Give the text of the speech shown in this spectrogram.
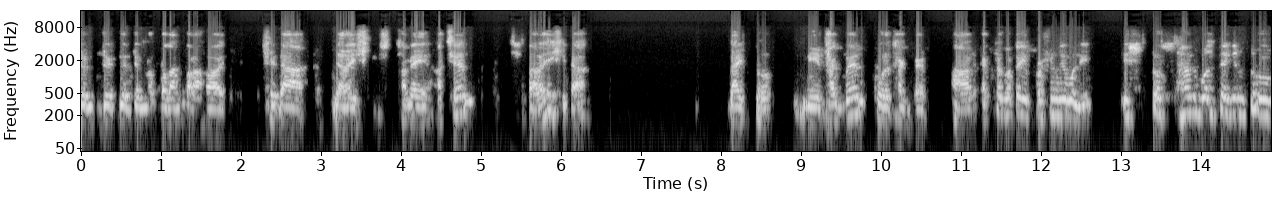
যজ্ঞের জন্য প্রদান করা হয়। সেটা যারা স্থানে আছেন, তারাই সেটা দায়িত্ব নিয়ে থাকবেন, করে থাকবেন। আর একটা কথা এই প্রসঙ্গে বলি, ইষ্টস্থান বলতে কিন্তু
